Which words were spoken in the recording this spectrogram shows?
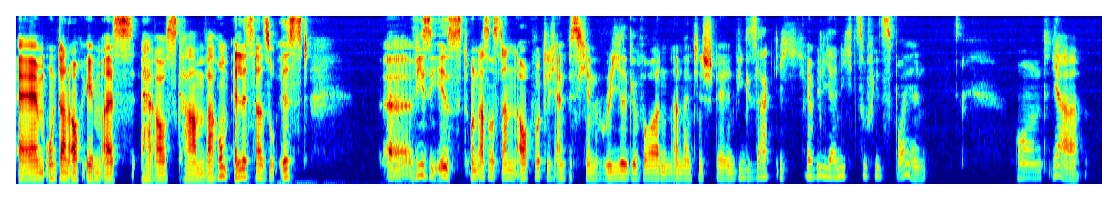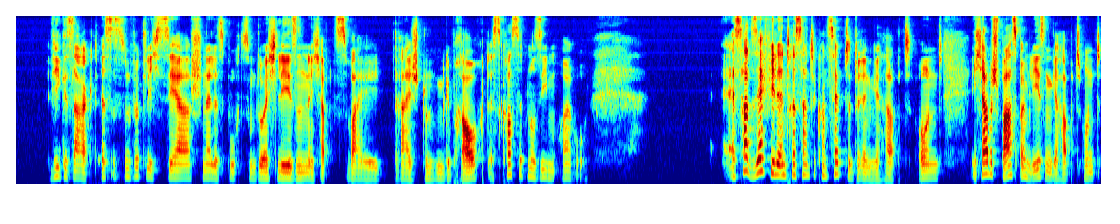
Ähm, und dann auch eben, als herauskam, warum Alyssa so ist, äh, wie sie ist. Und das ist dann auch wirklich ein bisschen real geworden an manchen Stellen. Wie gesagt, ich will ja nicht zu viel spoilen. Und ja, wie gesagt, es ist ein wirklich sehr schnelles Buch zum Durchlesen. Ich habe zwei, drei Stunden gebraucht. Es kostet nur sieben Euro. Es hat sehr viele interessante Konzepte drin gehabt und ich habe Spaß beim Lesen gehabt und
